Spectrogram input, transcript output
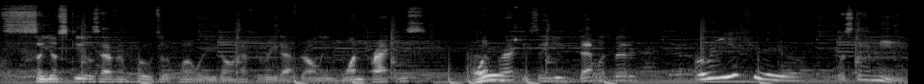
So your skills have improved to the point where you don't have to read after only one practice. One Oh. practice, and you that much better. I read yesterday. What's that mean?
